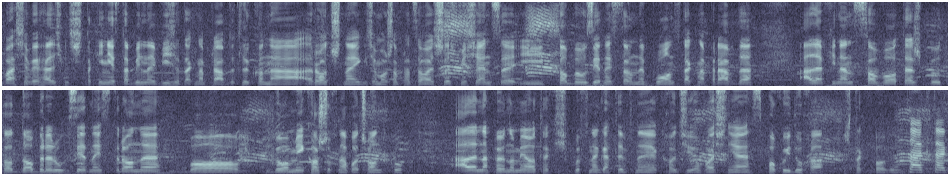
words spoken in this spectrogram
Właśnie, wyjechaliśmy też w takiej niestabilnej wizie tak naprawdę, tylko na rocznej, gdzie można pracować 6 miesięcy i to był z jednej strony błąd tak naprawdę, ale finansowo też był to dobry ruch z jednej strony, bo było mniej kosztów na początku. ale na pewno miało to jakiś wpływ negatywny, jak chodzi o właśnie spokój ducha, że tak powiem. Tak, tak,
